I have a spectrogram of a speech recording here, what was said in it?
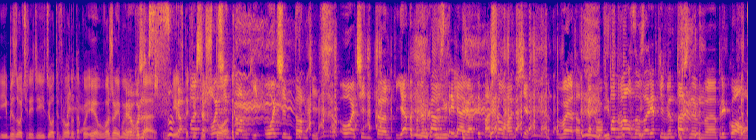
и без очереди идет, и Фродо Бля. такой, э, уважаемый, вы э, куда? Сука, эльф такие, Паша, что? очень тонкий, очень тонкий, очень тонкий. Я-то по верхам стреляю, а ты пошел пошел вообще в этот, как его, в подвал за, за редким винтажным э, приколом.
